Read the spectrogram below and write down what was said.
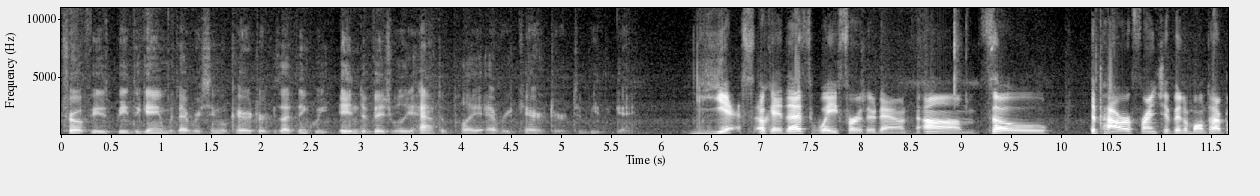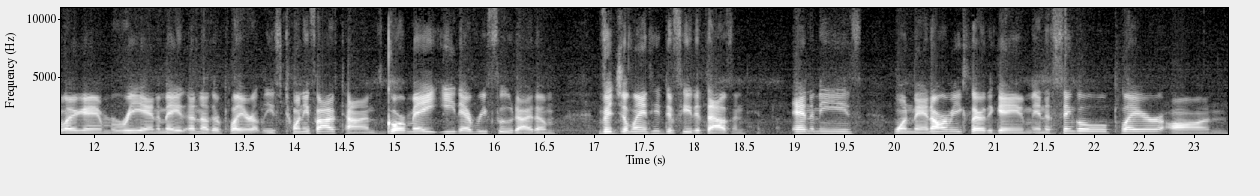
trophies beat the game with every single character? Because I think we individually have to play every character to beat the game. Yes. Okay, that's way further down. Um, so the power of friendship in a multiplayer game reanimate another player at least 25 times. Gourmet eat every food item. Vigilante defeat a thousand enemies. One man army clear the game in a single player on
